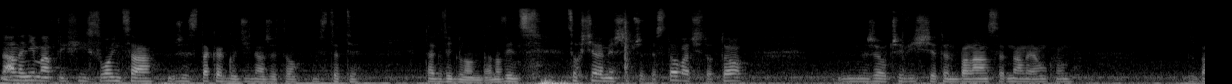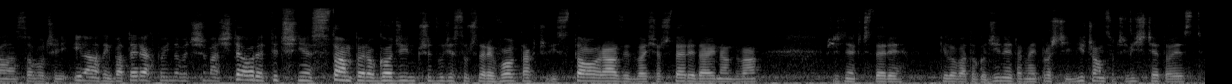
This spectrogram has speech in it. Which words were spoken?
No ale nie ma w tej chwili słońca, że jest taka godzina, że to niestety tak wygląda. No więc co chciałem jeszcze przetestować, to to, mm, że oczywiście ten balanser, no ale zbalansował, czyli ile na tych bateriach powinno wytrzymać teoretycznie 100 Ah przy 24 V, czyli 100 razy 24 daje nam 2,4 kWh, tak najprościej licząc, oczywiście to jest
